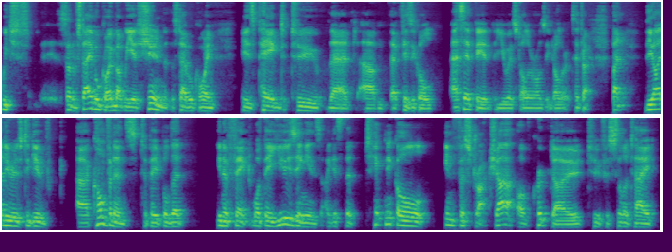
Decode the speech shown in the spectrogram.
which sort of stablecoin, but we assume that the stablecoin is pegged to that um, that physical asset, be it the US dollar, Aussie dollar, etc. But the idea is to give uh, confidence to people that, in effect, what they're using is, I guess, the technical infrastructure of crypto to facilitate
